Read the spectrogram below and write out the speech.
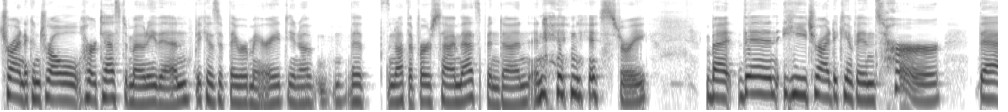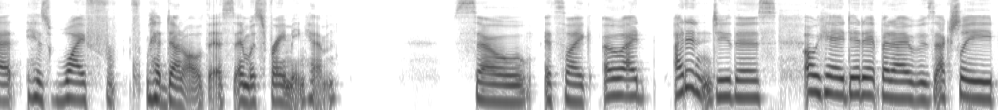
trying to control her testimony then because if they were married, you know, that's not the first time that's been done in, in history. But then he tried to convince her that his wife had done all of this and was framing him. So it's like, oh, I I didn't do this. Okay, I did it, but I was actually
